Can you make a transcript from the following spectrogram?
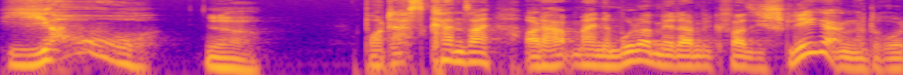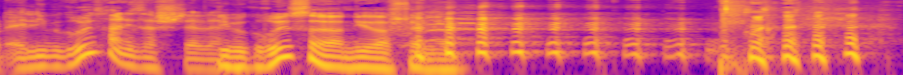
Jo! Ja. Boah, das kann sein. Oh, da hat meine Mutter mir damit quasi Schläge angedroht. Ey, liebe Grüße an dieser Stelle. Liebe Grüße an dieser Stelle.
